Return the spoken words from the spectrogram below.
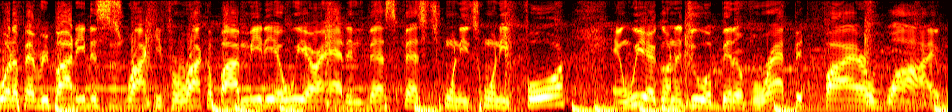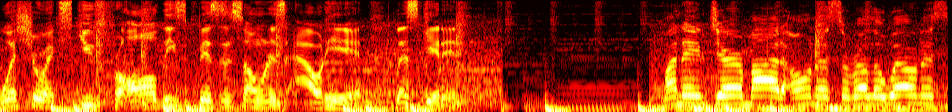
What up, everybody? This is Rocky for Rockabye Media. We are at InvestFest 2024, and we are going to do a bit of rapid fire why. What's your excuse for all these business owners out here? Let's get it. My name is Jeremiah, the owner of Sorella Wellness.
